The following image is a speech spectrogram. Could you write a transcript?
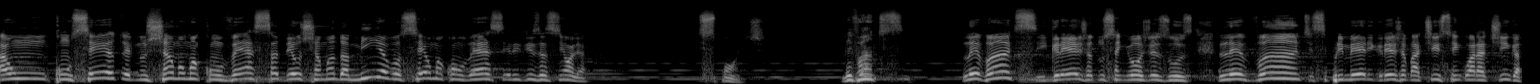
a um concerto, ele nos chama a uma conversa, Deus chamando a mim e a você a uma conversa, ele diz assim: olha, desponte, levante-se, levante-se, igreja do Senhor Jesus, levante-se, primeira igreja batista em Guaratinga,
